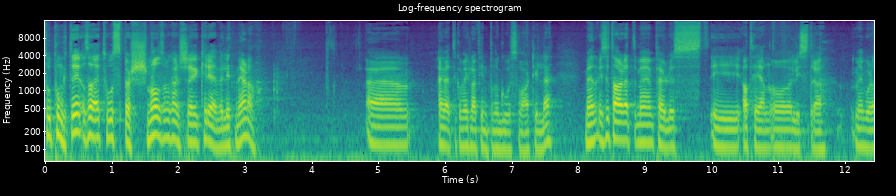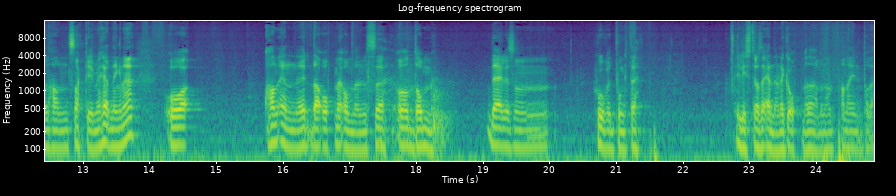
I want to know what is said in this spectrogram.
to punkter, og så hadde jeg to spørsmål som kanskje krever litt mer. da. Uh, jeg vet ikke om vi klarer å finne på noen gode svar til det. Men hvis vi tar dette med Paulus i Aten og Lystra, med hvordan han snakker med hedningene, og han ender da opp med omvendelse og dom. Det er liksom hovedpunktet. I Lystra så ender han ikke opp med det, men han, er inne på det.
